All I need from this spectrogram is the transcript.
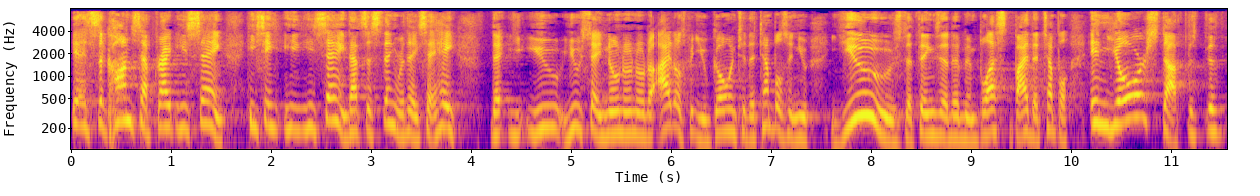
Yeah, it's the concept, right? He's saying, he's, he, he's saying, that's this thing where they say, hey, that you, you say no, no, no to idols, but you go into the temples and you use the things that have been blessed by the temple in your stuff, the, the,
